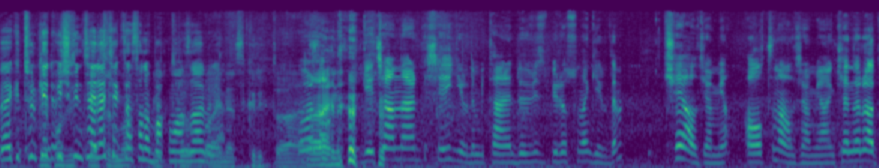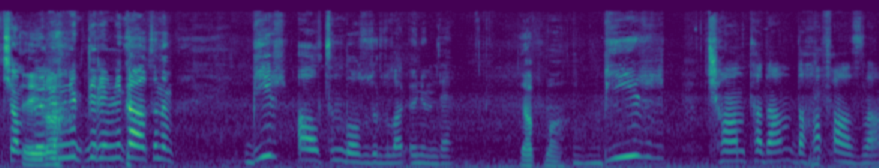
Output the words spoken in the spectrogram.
Belki Türkiye'de Depozit 3000 TL çeksen sana bakmazlar bile. Binance, kripto. arada geçenlerde şeye girdim bir tane döviz bürosuna girdim. Şey alacağım ya altın alacağım yani kenara atacağım. Eyvah. Ölümlük dirimlik altınım. Bir altın bozdurdular önümde. Yapma. Bir çantadan daha fazla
